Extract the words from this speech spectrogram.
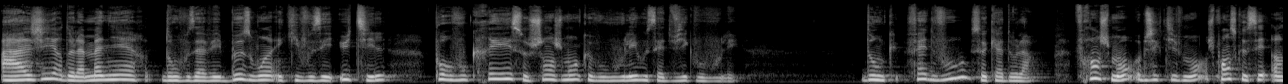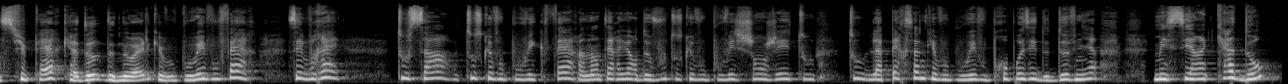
à agir de la manière dont vous avez besoin et qui vous est utile pour vous créer ce changement que vous voulez ou cette vie que vous voulez. Donc, faites-vous ce cadeau-là. Franchement, objectivement, je pense que c'est un super cadeau de Noël que vous pouvez vous faire. C'est vrai. Tout ça, tout ce que vous pouvez faire à l'intérieur de vous, tout ce que vous pouvez changer, tout, tout la personne que vous pouvez vous proposer de devenir, mais c'est un cadeau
